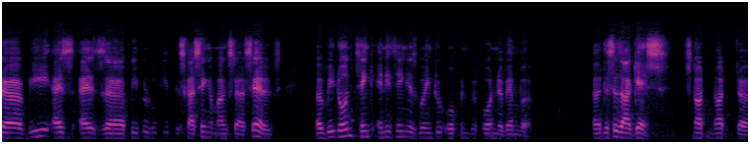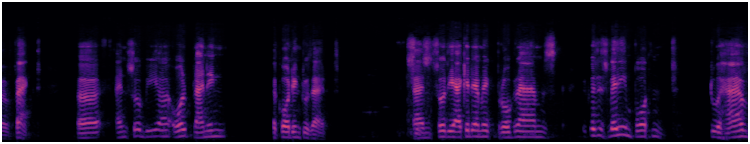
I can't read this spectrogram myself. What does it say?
uh, we, as as uh, people who keep discussing amongst ourselves, uh, we don't think anything is going to open before November. Uh, this is our guess. It's not not uh, fact. Uh, and so we are all planning according to that. And so the academic programs, because it's very important to have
